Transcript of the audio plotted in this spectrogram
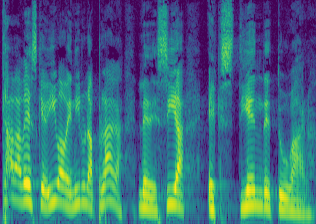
cada vez que iba a venir una plaga, le decía, extiende tu vara,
